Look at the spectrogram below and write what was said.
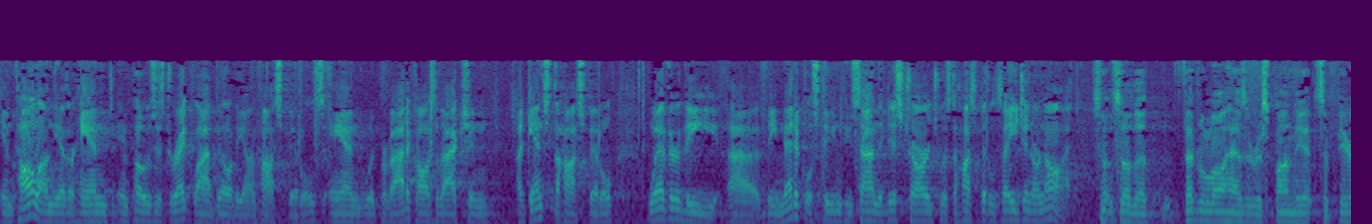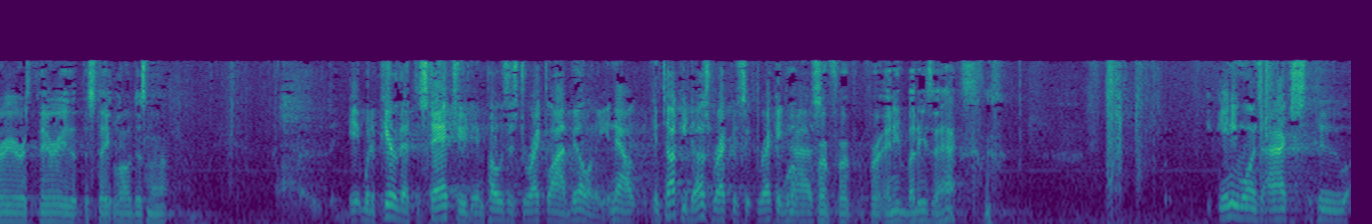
EMTALA, on the other hand, imposes direct liability on hospitals and would provide a cause of action against the hospital, whether the uh, the medical student who signed the discharge was the hospital's agent or not. So, so the federal law has a respondeat superior theory that the state law does not. It would appear that the statute imposes direct liability. Now, Kentucky does rec- recognize well, for, for, for anybody's acts. anyone's acts who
